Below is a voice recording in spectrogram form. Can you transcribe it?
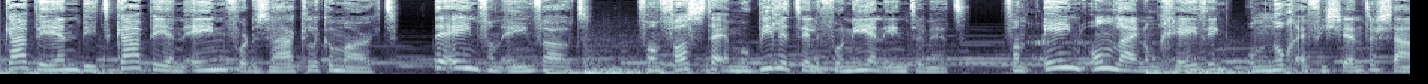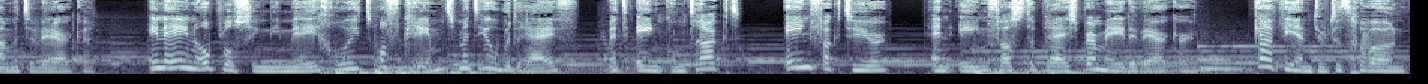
KPN biedt KPN1 voor de zakelijke markt. De een van eenvoud. Van vaste en mobiele telefonie en internet. Van één online omgeving om nog efficiënter samen te werken. In één oplossing die meegroeit of krimpt met uw bedrijf. Met één contract, één factuur en één vaste prijs per medewerker. KPN doet het gewoon.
